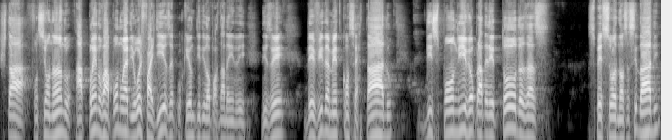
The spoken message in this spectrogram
está funcionando a pleno vapor, não é de hoje, faz dias, é porque eu não tido a oportunidade ainda de dizer, devidamente consertado, disponível para atender todas as, as pessoas da nossa cidade.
